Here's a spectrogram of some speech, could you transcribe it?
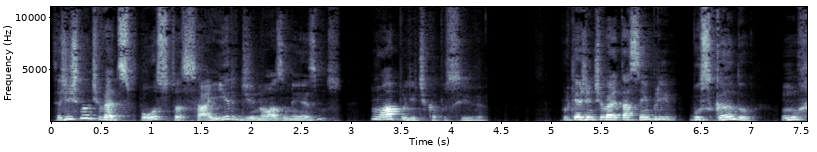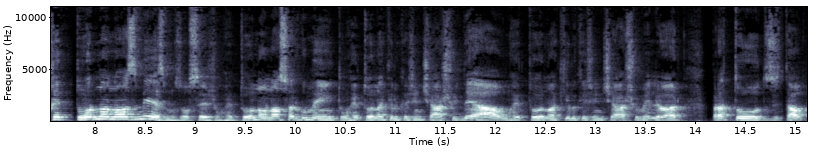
Se a gente não estiver disposto a sair de nós mesmos, não há política possível. Porque a gente vai estar sempre buscando um retorno a nós mesmos, ou seja, um retorno ao nosso argumento, um retorno àquilo que a gente acha ideal, um retorno àquilo que a gente acha melhor para todos e tal.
